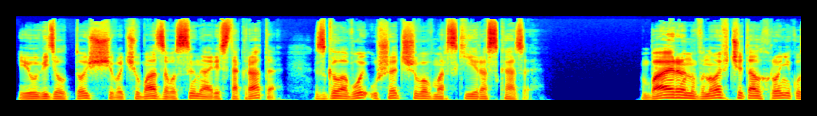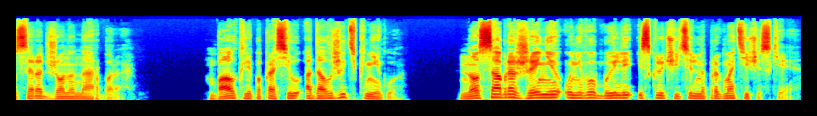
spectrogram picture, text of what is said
И увидел тощего, чумазого сына аристократа с головой ушедшего в морские рассказы. Байрон вновь читал хронику сэра Джона Нарбора. Балкли попросил одолжить книгу, но соображения у него были исключительно прагматические.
